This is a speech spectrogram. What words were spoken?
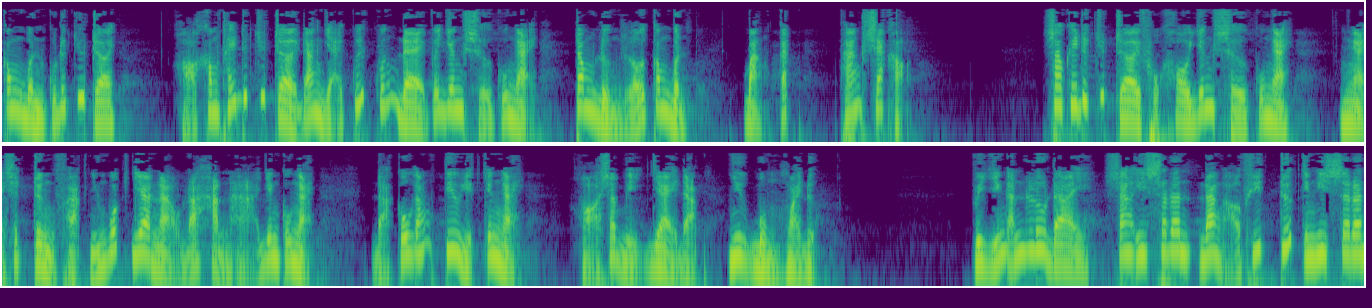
công bình của Đức Chúa Trời. Họ không thấy Đức Chúa Trời đang giải quyết vấn đề với dân sự của Ngài trong đường lối công bình bằng cách phán xét họ. Sau khi Đức Chúa Trời phục hồi dân sự của Ngài, Ngài sẽ trừng phạt những quốc gia nào đã hành hạ dân của Ngài, đã cố gắng tiêu diệt dân Ngài. Họ sẽ bị dài đạp như bùn ngoài đường. Vì diễn ảnh lưu đài sang Israel đang ở phía trước dân Israel,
